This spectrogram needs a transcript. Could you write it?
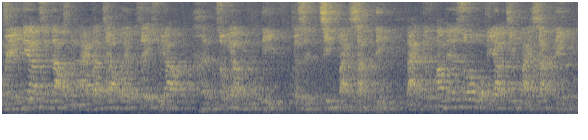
我们一定要知道，我们来到教会最主要、很重要的目的就是敬拜上帝。来跟旁边人说，我们要敬拜上帝。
